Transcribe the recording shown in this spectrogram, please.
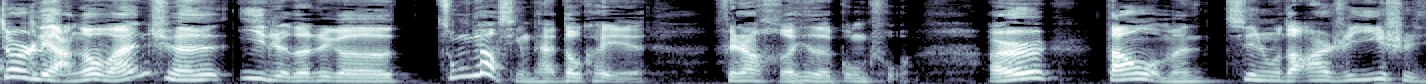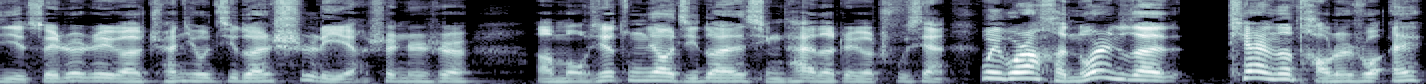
就是两个完全异质的这个宗教形态都可以非常和谐的共处。而当我们进入到二十一世纪，随着这个全球极端势力，甚至是啊，某些宗教极端形态的这个出现，微博上很多人就在天然的讨论说，哎，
